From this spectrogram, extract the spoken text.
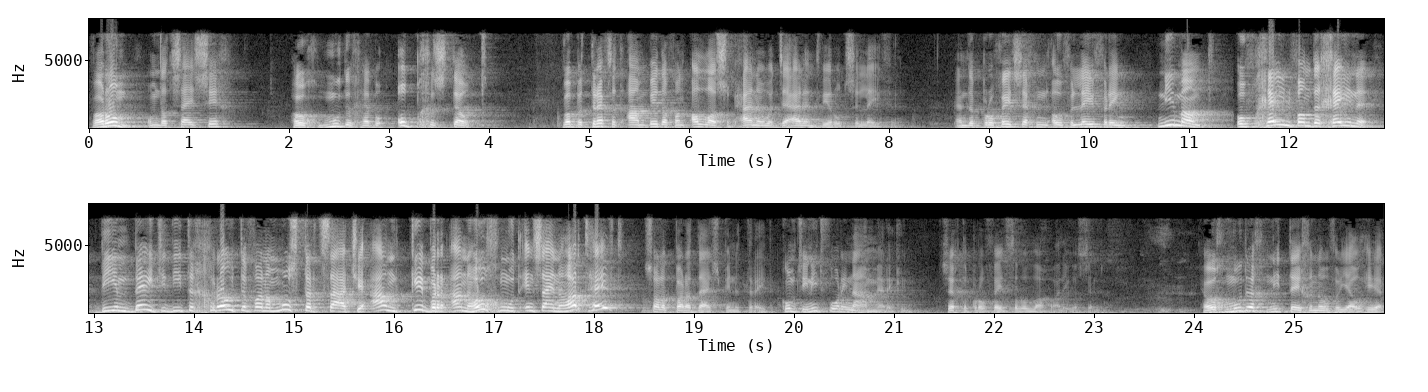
Waarom? Omdat zij zich hoogmoedig hebben opgesteld. Wat betreft het aanbidden van Allah subhanahu wa ta'ala in het wereldse leven. En de profeet zegt in overlevering: Niemand of geen van degenen die een beetje, die te grootte van een mosterdzaadje aan kibber, aan hoogmoed in zijn hart heeft, zal het paradijs binnentreden. Komt hij niet voor in aanmerking, zegt de profeet sallallahu alayhi wasallam. Hoogmoedig niet tegenover jouw Heer.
